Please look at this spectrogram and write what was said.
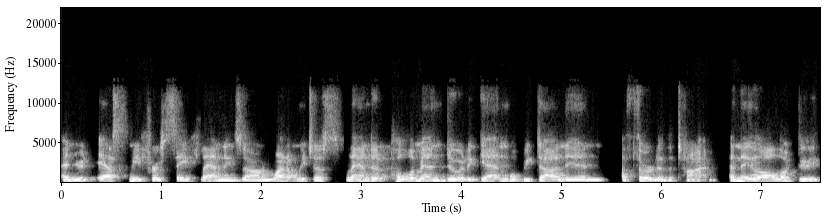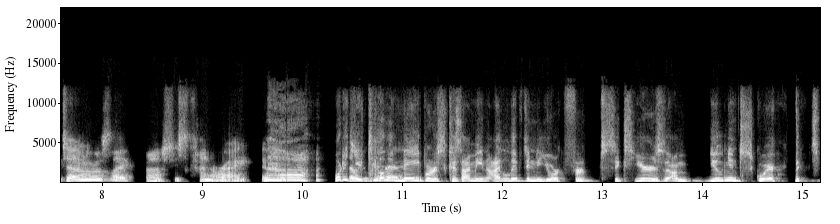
and you'd ask me for a safe landing zone, why don't we just land it, pull them in, do it again? We'll be done in a third of the time. And they all looked at each other and was like, oh, she's kind of right. what did So you tell the neighbors? Because I mean, I lived in New York for six years. Um, Union Square, there's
